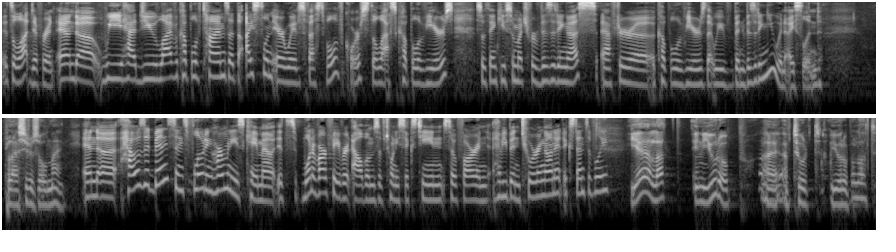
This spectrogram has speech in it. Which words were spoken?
it's a lot different. And uh, we had you live a couple of times at the Iceland Airwaves Festival, of course, the last couple of years. So thank you so much for visiting us after a, a couple of years that we've been visiting you in Iceland. Pleasure is all mine. And uh, how has it been since Floating Harmonies came out? It's one of our favorite albums of 2016 so far. And have you been touring on it extensively? Yeah, a lot in Europe. I, I've toured Europe a lot,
